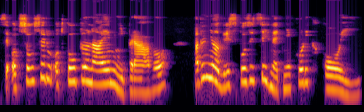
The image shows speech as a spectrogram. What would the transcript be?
si od sousedu odkoupil nájemní právo, aby měl k dispozici hned několik kójí.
